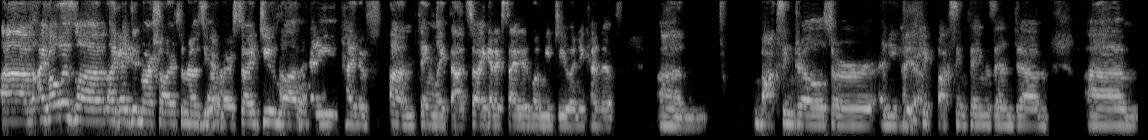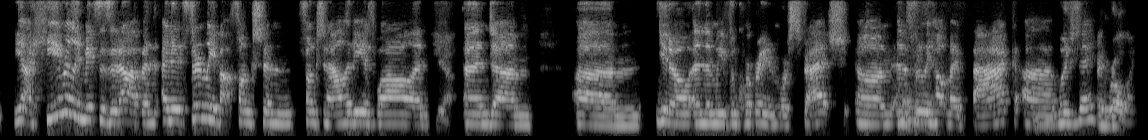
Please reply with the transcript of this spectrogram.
um, I've always loved, like, I did martial arts when I was Yeah. younger, so I do love cool. any kind of um, thing like that. So I get excited when we do any kind of um, boxing drills or any kind of kickboxing things. And um, um, yeah, he really mixes it up, and and it's certainly about function functionality as well, and Yeah. and um, um, you know, and then we've incorporated more stretch, um, and it's really helped my back. Um, what did you say? and rolling.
